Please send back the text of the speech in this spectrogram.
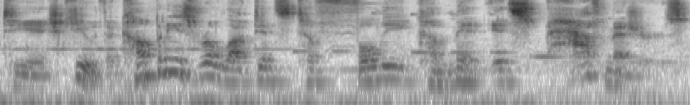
THQ, the company's reluctance to fully commit its half measures.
